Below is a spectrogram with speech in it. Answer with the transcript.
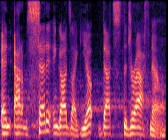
And Adam said it, and God's like, Yep, that's the giraffe now.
